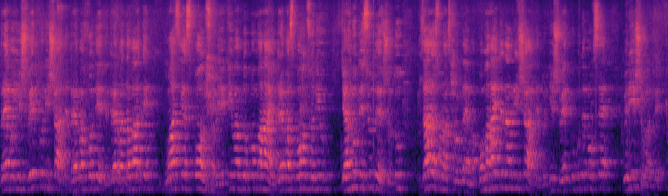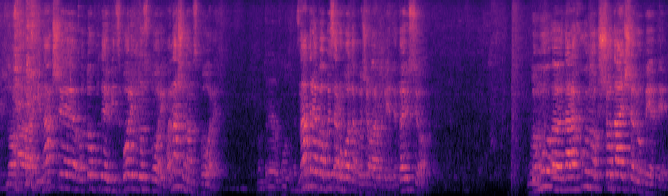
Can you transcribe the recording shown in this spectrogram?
треба її швидко рішати, треба ходити, треба давати. У вас є спонсори, які вам допомагають. Треба спонсорів тягнути сюди, що тут зараз у нас проблема. Помагайте нам рішати, тоді швидко будемо все вирішувати. Ну а інакше ото буде від зборів до зборів. А на що нам збори? Нам треба роботу. Нам треба, аби ця робота почала робити, та й все. Тому е, на рахунок, що далі робити.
